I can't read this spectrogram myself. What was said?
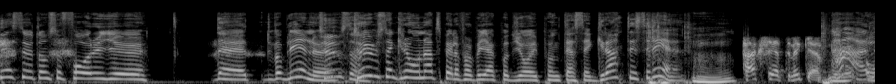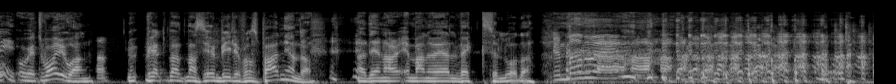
Dessutom så får du ju eh, vad blir det nu? Tusen. Tusen kronor att spela för på jackpotjoy.se. Grattis till det! Tack så jättemycket. Härligt! Och, och vet du vad Johan? Vet du att man ser en bil från Spanien då? Ja, den har Emanuel växellåda. Emanuel!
